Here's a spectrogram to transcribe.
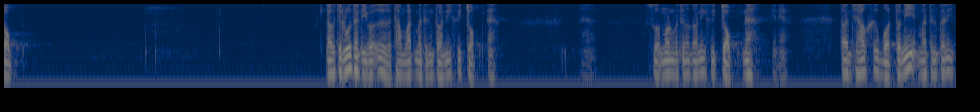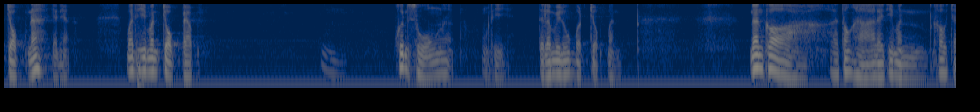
จบ เราจะรู้ทันทีว่าเออทำวัดมาถึงตอนนี้คือจบนะนะส่วนมนต์มาถึงตอนนี้คือจบนะอย่างเนี้ยตอนเช้าคือบทตัวนี้มาถึงตอนนี้จบนะอย่างเนี้ยบางทีมันจบแบบขึ้นสูงนะบางที แต่เราไม่รู้บทจบมัน นั่นก็ต้องหาอะไรที่มันเข้าใจ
